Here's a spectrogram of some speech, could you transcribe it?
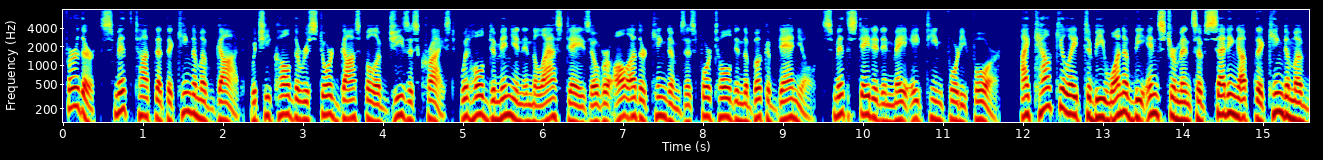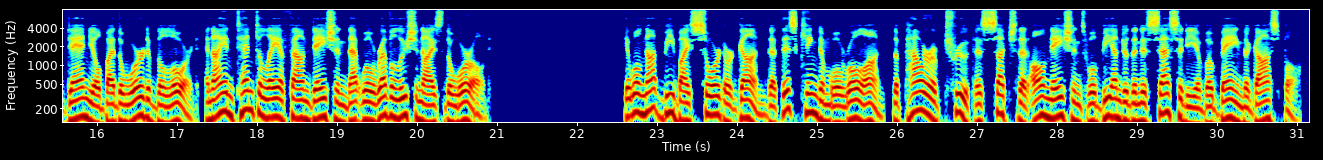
Further, Smith taught that the kingdom of God, which he called the restored gospel of Jesus Christ, would hold dominion in the last days over all other kingdoms as foretold in the Book of Daniel. Smith stated in May 1844, I calculate to be one of the instruments of setting up the kingdom of Daniel by the word of the Lord, and I intend to lay a foundation that will revolutionize the world. It will not be by sword or gun that this kingdom will roll on, the power of truth is such that all nations will be under the necessity of obeying the gospel."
